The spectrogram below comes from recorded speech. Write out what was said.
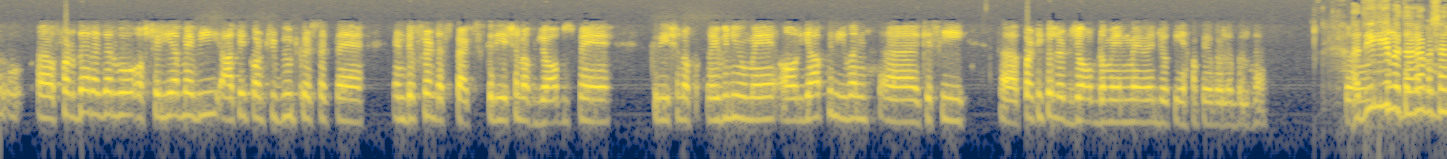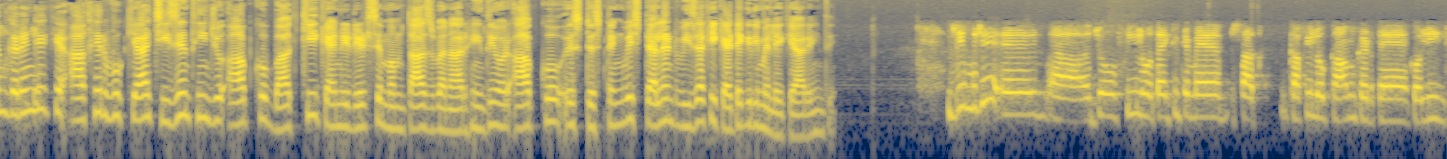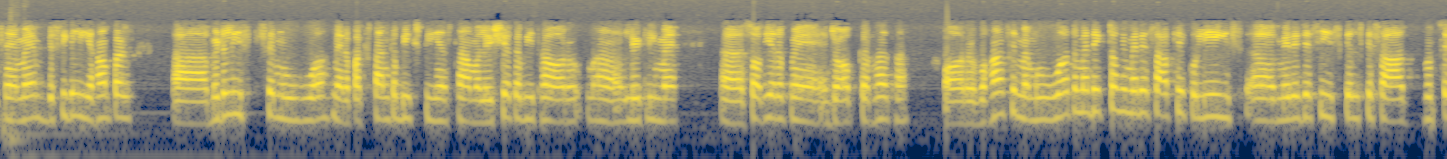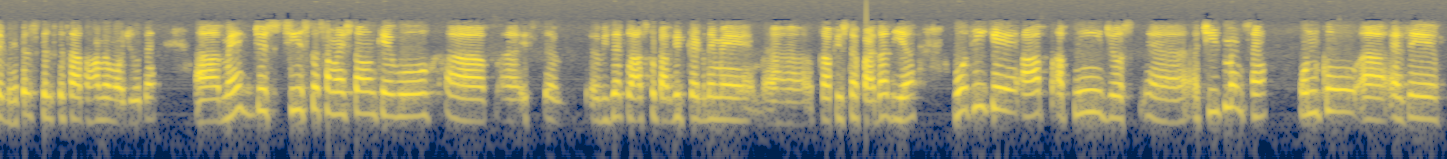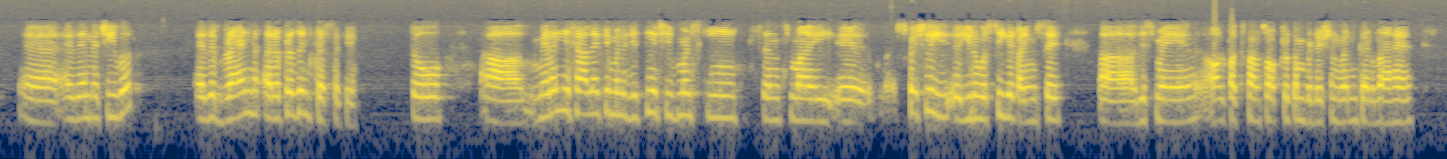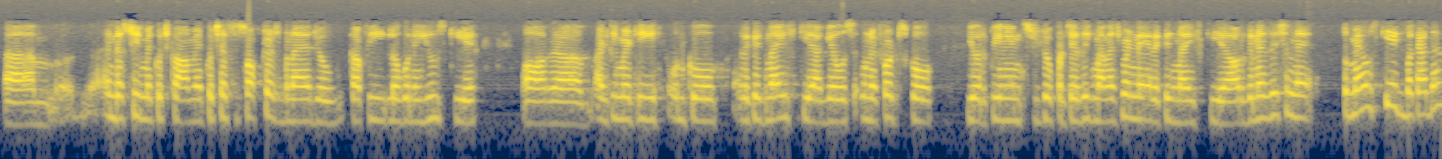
فردر اگر وہ آسٹریلیا میں بھی آ کے کنٹریبیوٹ کر سکتے ہیں ان different aspects creation of jobs میں کریشن آف ریونیو میں اور یا پھر ایون کسی پرٹیکولر جاب ڈومین میں جو کہ یہاں پہ اویلیبل ہے۔ عدیل یہ بتانا پسند کریں گے کہ آخر وہ کیا چیزیں تھیں جو آپ کو باقی کینڈیڈیٹ سے ممتاز بنا رہی تھیں اور آپ کو اس ڈسٹنگوش ٹیلنٹ ویزا کی کیٹیگری میں لے کے آ رہی تھیں؟ جی مجھے جو فیل ہوتا ہے، کیونکہ میں ساتھ کافی لوگ کام کرتے ہیں کولیگس ہیں، میں بیسیکلی یہاں پر مڈل ایسٹ سے موو ہوا، میرا پاکستان کا بھی ایکسپیرینس تھا ملیشیا کا بھی تھا، اور لیٹلی میں سعودی عرب میں جاب کر رہا تھا، اور وہاں سے میں موو ہوا، تو میں دیکھتا ہوں کہ میرے ساتھ کے کولیگس میرے جیسی اسکلس کے ساتھ، مجھ سے بہتر اسکلس کے ساتھ وہاں پہ موجود ہیں۔ میں جس چیز کو سمجھتا ہوں کہ وہ اس ویزا کلاس کو ٹارگیٹ کرنے میں کافی اس نے فائدہ دیا۔ وہ تھی کہ آپ اپنی جو اچیومنٹس ہیں، ان کو as a as an achiever as a brand represent کر سکے۔ تو میرا یہ خیال ہے کہ میں نے جتنی اچیومنٹس کی سنس مائی اسپیشلی یونیورسٹی کے ٹائم سے جس میں all Pakistan software competition won کرنا ہے انڈسٹری میں کچھ کام ہے، کچھ ایسے سافٹ ویئر بنائے جو کافی لوگوں نے یوز کیے۔ اور الٹیمیٹلی ان کو ریکگنائز کیا گیا، اس، ان ایفرٹس کو European Institute of Purchasing Management نے ریکگنائز کیا آرگنائزیشن نے، تو میں اس کی ایک باقاعدہ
